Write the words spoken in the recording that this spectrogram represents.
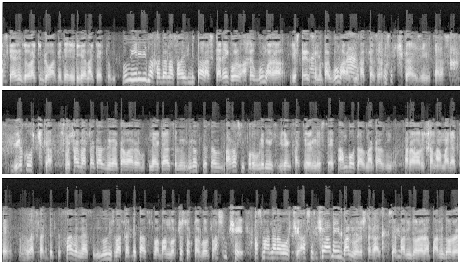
Ասկերին զորակի գյուղապետերի Տիգրանակերտում։ Ու երևի նախագահն ասավ մի տարած տարեք, որ ախր գումարը, ես տենց եմ տա գումարը հատկացրել։ Այսօր չկա այս եւի տարած։ Յուրեք որ չկա։ Ոչակ վարչակազմի ղեկավարը ներկայացել յուրեք տեսան առասին խնդրեմի իրենք հայտնել են այստեղ։ Ամբողջ ազնագազմը կառավարության համարյա թե վարչապետը սաղը ասում, նույնիսկ վարչապետը ասում է բան որ չես օգտագործում, ասում չէ, ասում հնարավոր չի, ասում չի անեին բան որ ստղած։ Սա պամիդորը, պամիդորը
